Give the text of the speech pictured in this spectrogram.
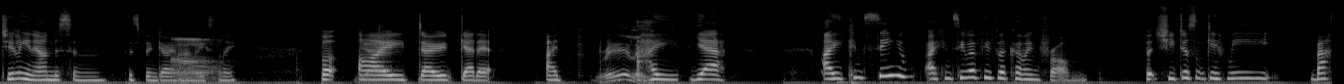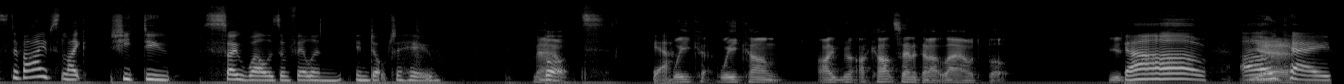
Gillian Anderson has been going Oh. recently. But Yeah. I don't get it. I really? I yeah. I can see I can see where people are coming from, but she doesn't give me master vibes. Like she'd do so well as a villain in Doctor Who. now But yeah. we we can't. I I can't say anything out loud, but you, Oh, Yeah. okay.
